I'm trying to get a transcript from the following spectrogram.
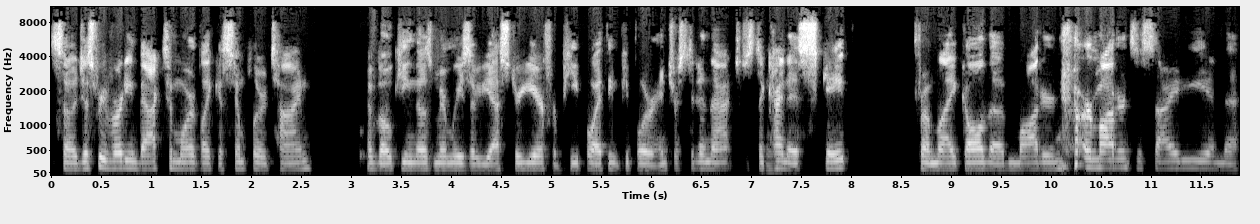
so just reverting back to more of like a simpler time, evoking those memories of yesteryear for people. I think people are interested in that just to kind of escape from like all the modern or modern society and the,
